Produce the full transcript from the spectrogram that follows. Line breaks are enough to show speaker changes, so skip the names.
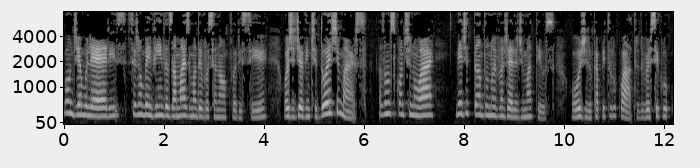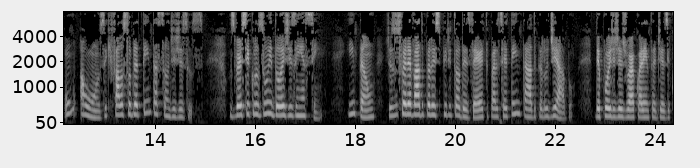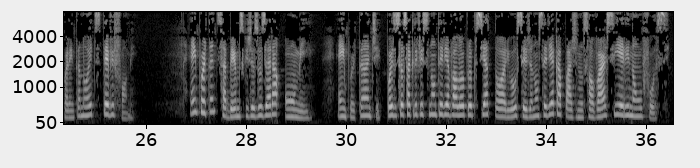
Bom dia, mulheres! Sejam bem-vindas a mais uma Devocional Florescer. Hoje, dia 22 de março, nós vamos continuar meditando no Evangelho de Mateus. Hoje, no capítulo 4, do versículo 1 ao 11, que fala sobre a tentação de Jesus. Os versículos 1 e 2 dizem assim: Então, Jesus foi levado pelo Espírito ao deserto para ser tentado pelo diabo. Depois de jejuar 40 dias e 40 noites, teve fome. É importante sabermos que Jesus era homem é importante, pois o seu sacrifício não teria valor propiciatório, ou seja, não seria capaz de nos salvar se ele não o fosse.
